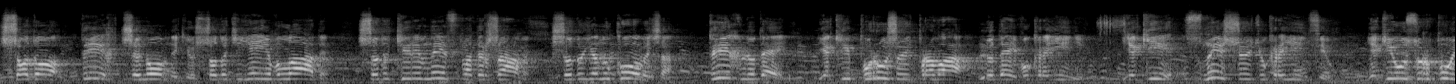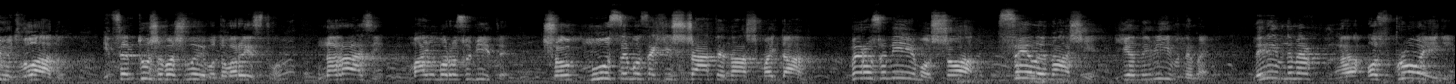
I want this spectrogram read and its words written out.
щодо тих чиновників, щодо тієї влади, щодо керівництва держави, щодо Януковича, тих людей, які порушують права людей в Україні, які знищують українців, які узурпують владу. І це дуже важливо, товариство. Наразі маємо розуміти, що мусимо захищати наш майдан. Ми розуміємо, що сили наші є нерівними, нерівними е, озброєні,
